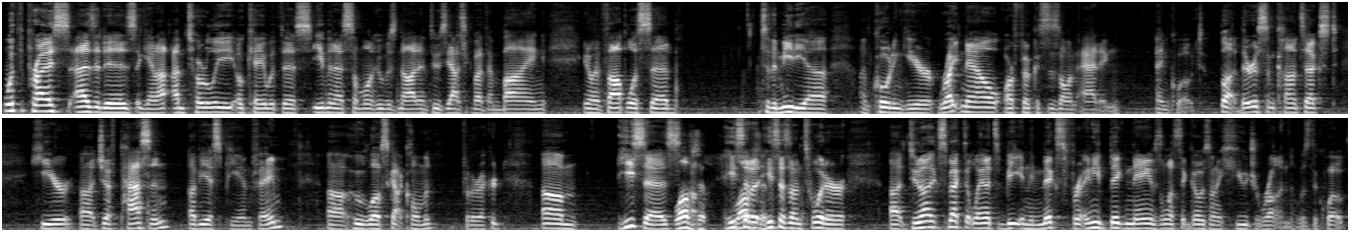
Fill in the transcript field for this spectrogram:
with the price as it is, again, I, am totally okay with this, even as someone who was not enthusiastic about them buying. You know, Anthopoulos said to the media, I'm quoting here, right now our focus is on adding, end quote. But there is some context here. Uh, Jeff Passan of ESPN fame, uh, who loves Scott Coleman, for the record, um, he says, loves it. Uh, he loves said, it. he says on Twitter, uh, do not expect Atlanta to be in the mix for any big names unless it goes on a huge run, was the quote.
